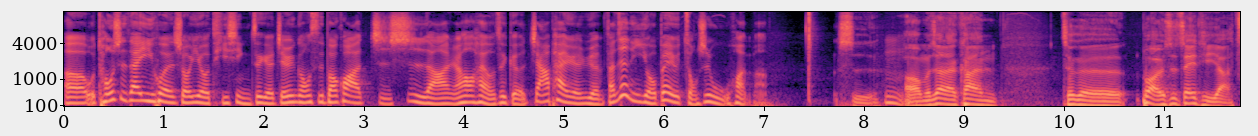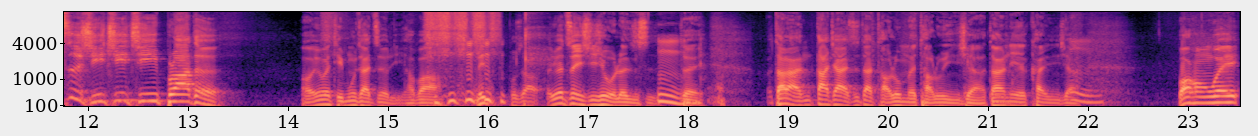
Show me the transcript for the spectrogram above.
呃，我同时在议会的时候也有提醒这个捷运公司，包括指示啊，然后还有这个加派人员，反正你有备总是无患嘛。是，嗯，好，我们再来看这个，不好意思，这一题啊，自习七七 brother，哦，因为题目在这里，好不好？你不知道，因为自习七七我认识，嗯，对。当然，大家也是在讨论，没讨论一下，当然你也看一下。嗯王宏威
